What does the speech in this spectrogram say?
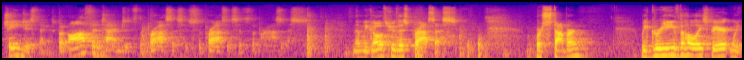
changes things. But oftentimes it's the process, it's the process, it's the process. Then we go through this process. We're stubborn. We grieve the Holy Spirit. We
